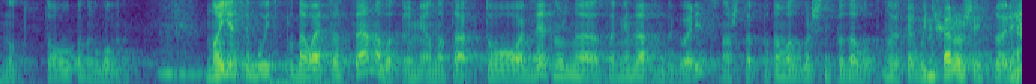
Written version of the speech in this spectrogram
ну, то по-другому. Угу. Но если будете продавать со сцены, вот примерно так, то обязательно нужно с организатором договориться, потому что потом вас больше не позовут. Ну, это как бы нехорошая история.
